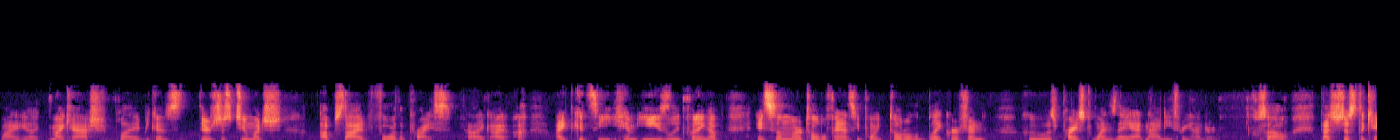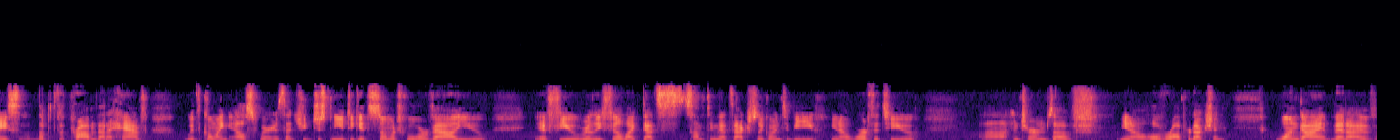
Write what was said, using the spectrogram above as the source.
my uh, my cash play because there's just too much upside for the price. Like I, I I could see him easily putting up a similar total fantasy point total to Blake Griffin, who was priced Wednesday at 9300. So that's just the case. The, the problem that I have with going elsewhere is that you just need to get so much more value if you really feel like that's something that's actually going to be you know worth it to you uh, in terms of you know overall production. One guy that I've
